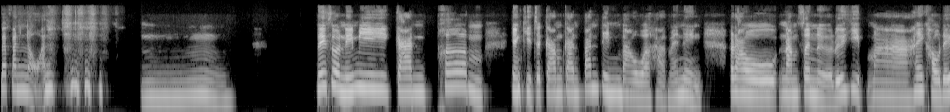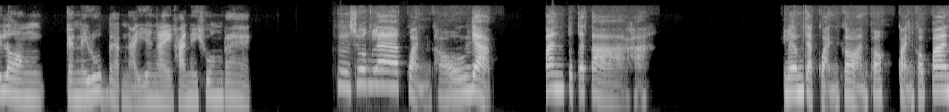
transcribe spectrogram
แม่ปั้นหนอน อืม ในส่วนนี้มีการเพิ่มอย่างกิจกรรมการปั้นดินเบาอะค่ะ แม่หนึ่ง เรานำเสนอหรือหยิบมาให้เขาได้ลองกันในรูปแบบไหนยังไงคะ ในช่วงแรก คือช่วงแรกกวันเขาอยากปั้นตุ๊กตาค่ะ เริ่มจากขวัญก่อนเพราะขวัญเขาปั้น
